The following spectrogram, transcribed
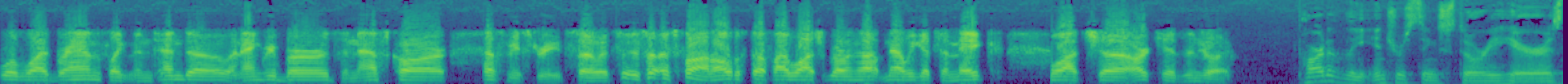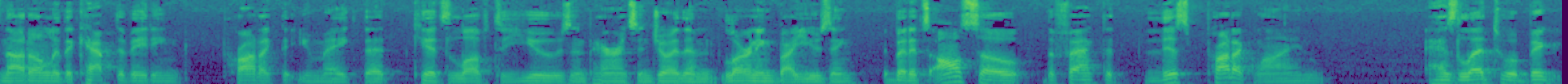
worldwide brands like Nintendo and Angry Birds and NASCAR, Sesame Street. So it's it's, it's fun. All the stuff I watched growing up, now we get to make, watch uh, our kids enjoy. Part of the interesting story here is not only the captivating product that you make that kids love to use and parents enjoy them learning by using. But it's also the fact that this product line has led to a big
